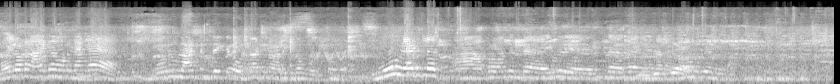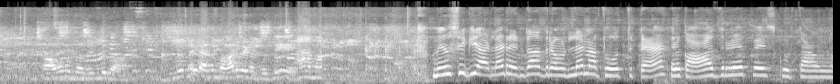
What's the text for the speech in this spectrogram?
மயிலோட்டம் நாளைக்கு தான் போட்டுருக்காங்க. ஒரு விளையாட்டு இன்றைக்கு ஒரு விளையாட்டு நாளைக்கு தான் போடுறாங்க மூணு விளையாட்டுல அப்புறம் வந்து இந்த இது இந்த மியூசிக் யார்ல ரெண்டாவது ரவுண்ட்ல நான் தோத்துட்டேன். எனக்கு ஆதரே பிரைஸ் கொடுத்தாங்க.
